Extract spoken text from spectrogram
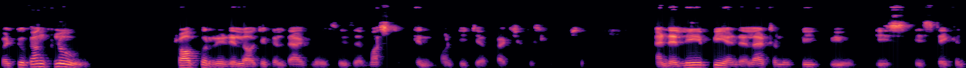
But to conclude, proper radiological diagnosis is a must in Monteggia fracture dislocation. And a LAP and a lateral oblique view is, is taken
